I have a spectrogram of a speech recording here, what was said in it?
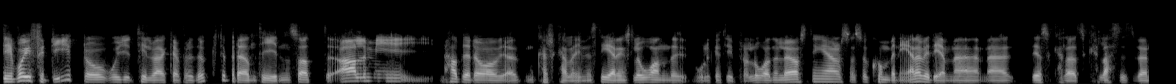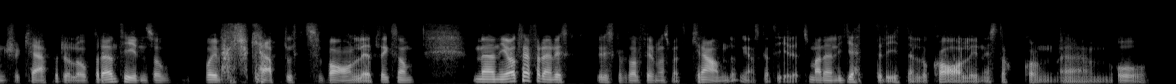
det var ju för dyrt att tillverka produkter på den tiden så att Almi hade då, kanske kallar investeringslån, olika typer av lånelösningar och sen så kombinerar vi det med, med det som kallas klassiskt venture capital och på den tiden så var ju venture capital inte så vanligt liksom. Men jag träffade en risk, riskkapitalfirma som hette Crandum ganska tidigt som hade en jätteliten lokal inne i Stockholm eh, och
